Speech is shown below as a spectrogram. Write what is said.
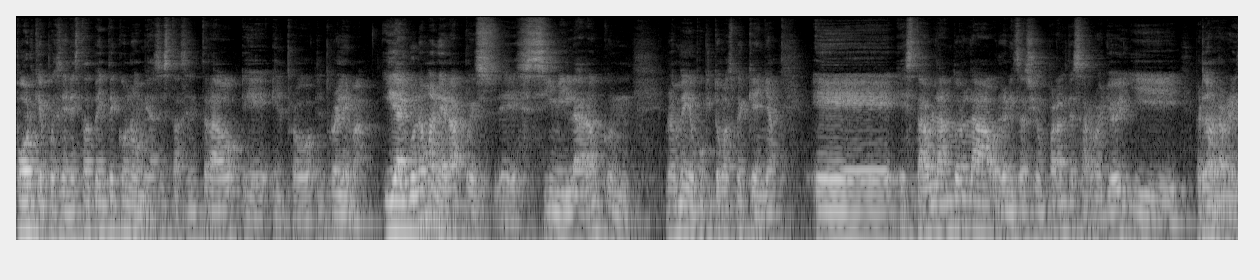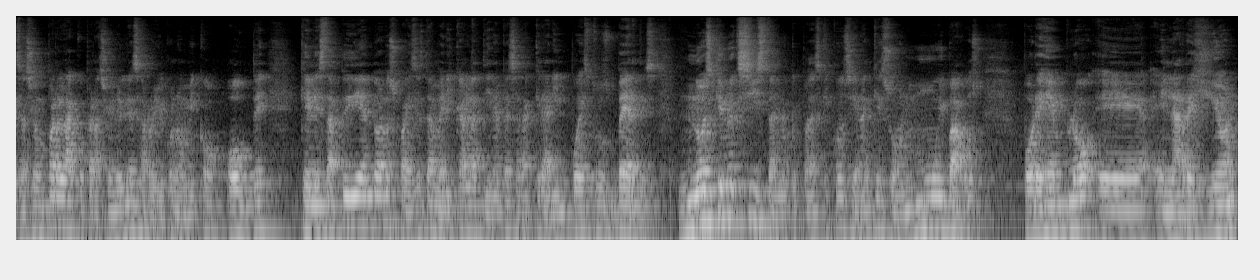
porque pues en estas 20 economías está centrado eh, el, problema. Y de alguna manera pues eh, similar, con una medida un poquito más pequeña, eh, está hablando la Organización para el Desarrollo y, perdón, la Organización para la Cooperación y el Desarrollo Económico, OCDE, que le está pidiendo a los países de América Latina empezar a crear impuestos verdes. No es que no existan, lo que pasa es que consideran que son muy bajos. Por ejemplo, eh, en la región,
